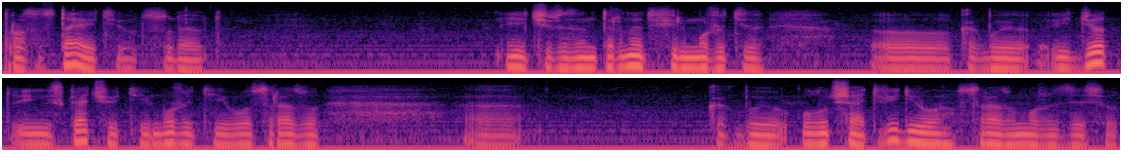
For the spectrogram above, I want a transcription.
просто ставите вот сюда вот. И через интернет фильм можете э, как бы идет и скачиваете и можете его сразу э, как бы улучшать видео. Сразу можно здесь вот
